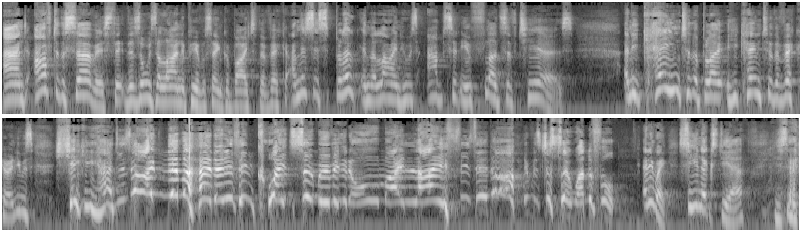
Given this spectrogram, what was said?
and after the service, there's always a line of people saying goodbye to the vicar. And there's this bloke in the line who was absolutely in floods of tears. And he came to the bloke, he came to the vicar and he was shaking hands. He said, I've never had anything quite so moving in all my life. He said, Oh, it was just so wonderful. Anyway, see you next year, he said.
